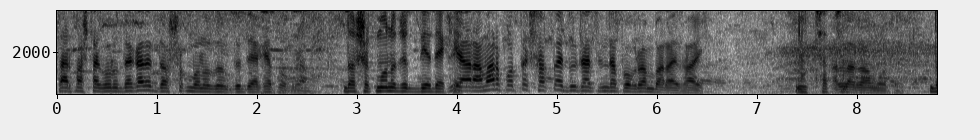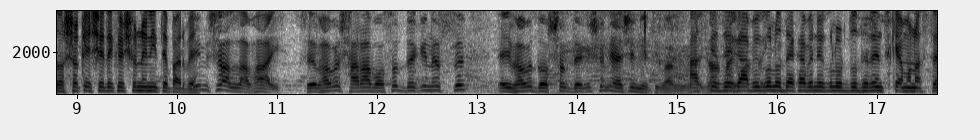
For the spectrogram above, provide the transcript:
চার পাঁচটা গরু দেখালে দর্শক মনোযোগ দিয়ে দেখে প্রোগ্রাম দর্শক মনোযোগ দিয়ে দেখে। আর আমার প্রত্যেক সপ্তাহে দুইটা তিনটা প্রোগ্রাম বাড়ায় ভাই। আচ্ছা আচ্ছা। রহমতে। দর্শক এসে দেখে শুনে নিতে পারবে। ইনশাআল্লাহ ভাই সেভাবে সারা বছর দেখি নিচ্ছে এইভাবে দর্শক দেখে শুনে এসে নিতে পারবে আজকে যে গাভিগুলো দেখাবেন এগুলোর দুধের রেঞ্জ কেমন আছে?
